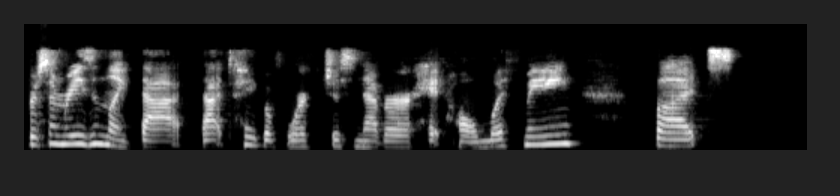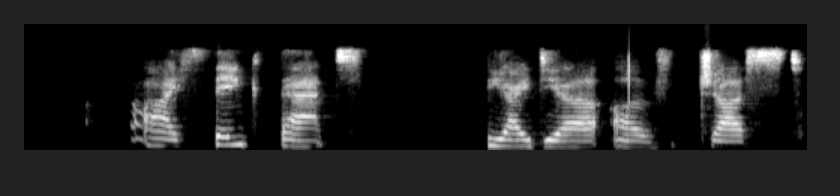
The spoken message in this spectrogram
For some reason, like that, that type of work just never hit home with me. But I think that the idea of just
